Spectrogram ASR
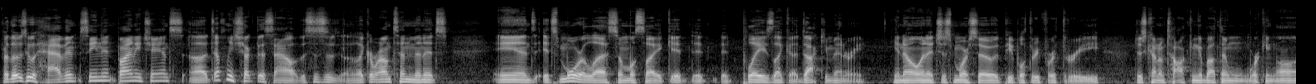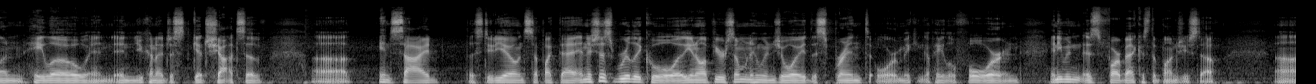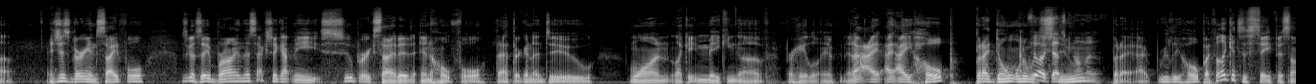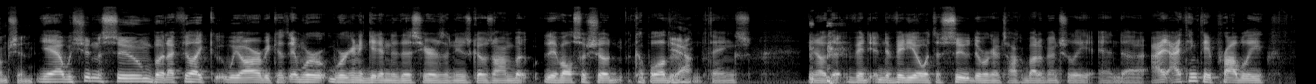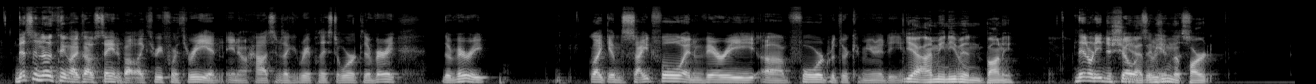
for those who haven't seen it by any chance, uh, definitely check this out. This is uh, like around 10 minutes, and it's more or less almost like it, it, it plays like a documentary you know, and it's just more so people three four three just kind of talking about them working on Halo, and and you kind of just get shots of uh, inside the studio and stuff like that, and it's just really cool. You know, if you're someone who enjoyed the sprint or making of Halo Four, and and even as far back as the Bungie stuff, uh, it's just very insightful. I was gonna say, Brian, this actually got me super excited and hopeful that they're gonna do one like a making of for Halo Infinite. I I, I hope but I don't want to assume. Like but I, I, really hope. I feel like it's a safe assumption. Yeah, we shouldn't assume, but I feel like we are because, and we're we're going to get into this here as the news goes on. But they've also showed a couple other yeah. things. You know, the vid- the video with the suit that we're going to talk about eventually, and uh, I, I think they probably. That's another thing, like I was saying about like three four three, and you know how it seems like a great place to work. They're very, they're very like insightful and very uh, forward with their community. Yeah, I mean, even Bonnie. They don't need to show yeah, us. There's even the part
